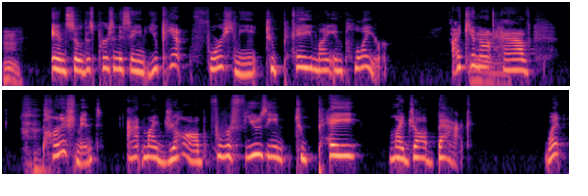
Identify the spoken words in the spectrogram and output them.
Hmm. And so this person is saying, you can't force me to pay my employer. I cannot mm. have punishment at my job for refusing to pay my job back. What?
